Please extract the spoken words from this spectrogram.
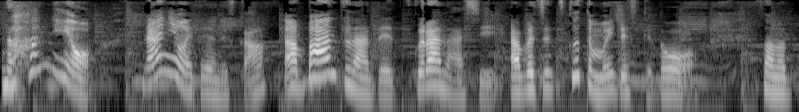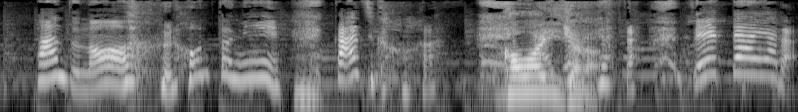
何を、何を言ってるんですか？あ、パンツなんて作らないし、あ、別に作ってもいいですけど、その、パンツのフロントに、うん。カチコは、かわいいじゃない。絶対やだ。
